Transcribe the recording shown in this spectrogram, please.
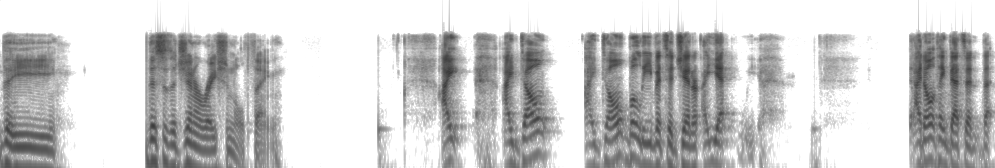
the this is a generational thing? I I don't I don't believe it's a gener yet. I don't think that's a. That,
